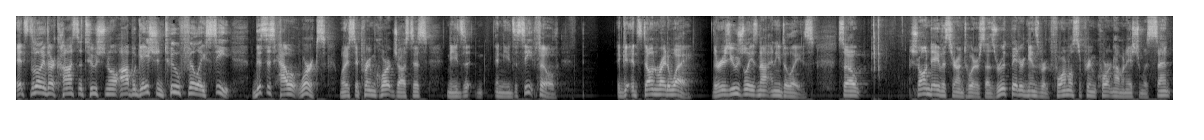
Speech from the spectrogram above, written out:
It's literally their constitutional obligation to fill a seat. This is how it works when a Supreme Court justice needs it, needs a seat filled. It, it's done right away. There is usually is not any delays. So Sean Davis here on Twitter says Ruth Bader Ginsburg formal Supreme Court nomination was sent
